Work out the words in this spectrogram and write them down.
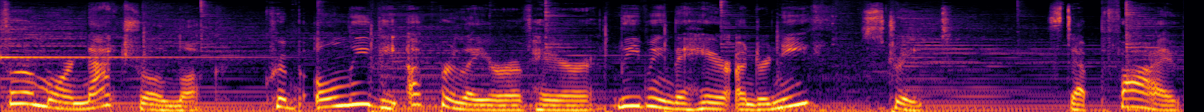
For a more natural look, crimp only the upper layer of hair, leaving the hair underneath straight. Step 5.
